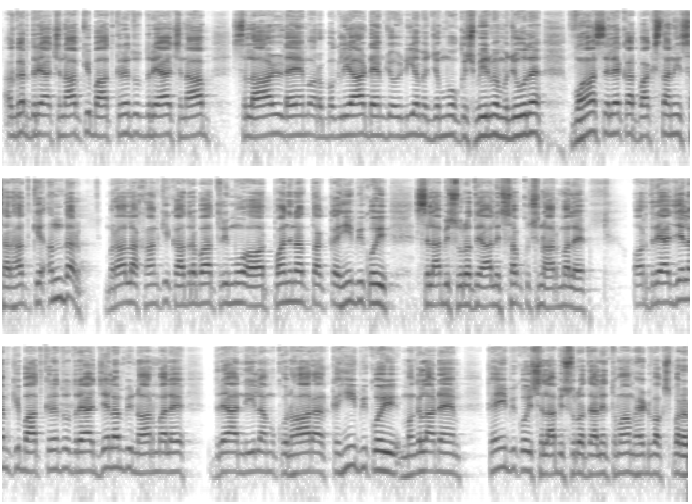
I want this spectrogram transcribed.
اگر دریا چناب کی بات کریں تو دریائے چناب، سلال ڈیم اور بگلیار ڈیم جو انڈیا میں، جموں کشمیر میں موجود ہیں، وہاں سے لے کر پاکستانی سرحد کے اندر مرالا خان کی قادرآباد تریمو اور پنجنا تک کہیں بھی کوئی سیلابی صورت حال نہیں، سب کچھ نارمل ہے۔ اور دریا جیلم کی بات کریں تو دریا جیلم بھی نارمل ہے۔ دریا نیلم کنہار کہیں بھی کوئی منگلہ ڈیم، کہیں بھی کوئی سیلابی صورت حال تمام ہیڈ ورکس پر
